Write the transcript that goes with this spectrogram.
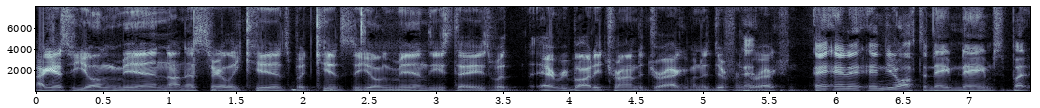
I guess, young men, not necessarily kids, but kids to young men these days, with everybody trying to drag them in a different direction. And, and, and you don't have to name names, but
